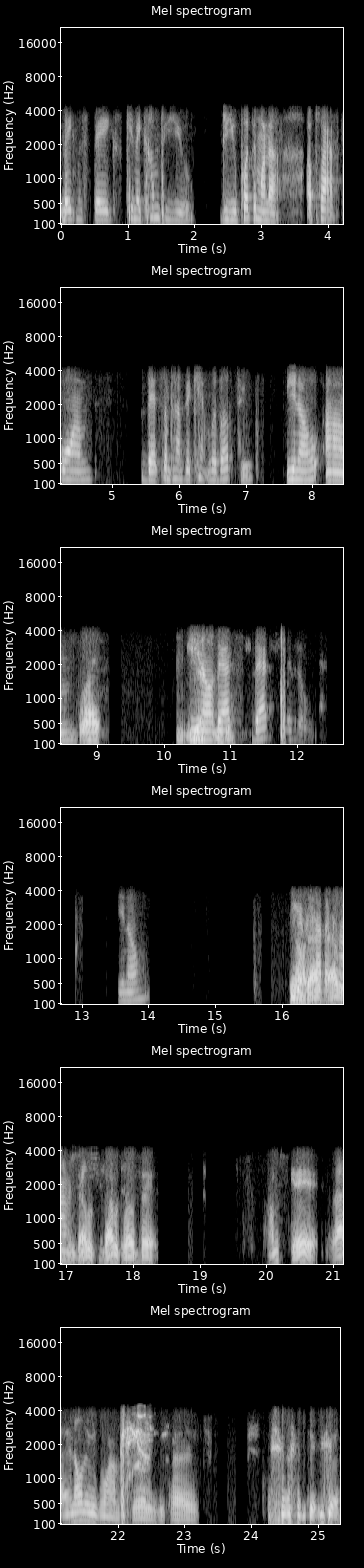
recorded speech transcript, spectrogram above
make mistakes. Can they come to you? Do you put them on a a platform that sometimes they can't live up to? You know, um, right. You Yes, know that's that's pivotal. You know, You No, that that that was that was that was well said. I'm scared, and the only reason why I'm scared is because because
